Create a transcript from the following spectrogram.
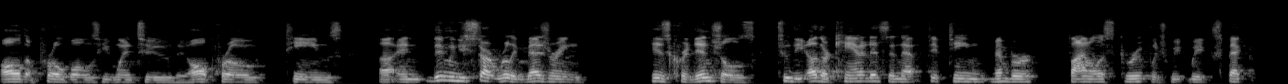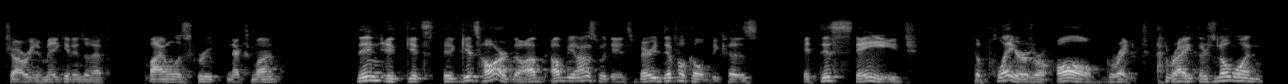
all the Pro Bowls he went to, the All Pro teams, uh, and then when you start really measuring his credentials to the other candidates in that 15 member finalist group, which we, we expect Jahri to make it into that finalist group next month, then it gets it gets hard though. I'll, I'll be honest with you, it's very difficult because at this stage, the players are all great, right? There's no one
